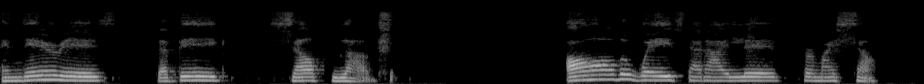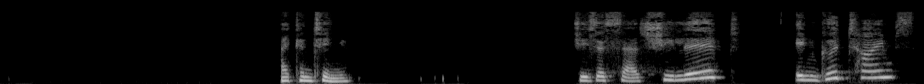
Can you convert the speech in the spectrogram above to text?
And there is the big self-love. All the ways that I live for myself. I continue. Jesus says, she lived in good times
